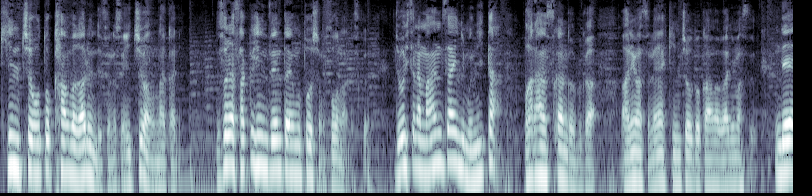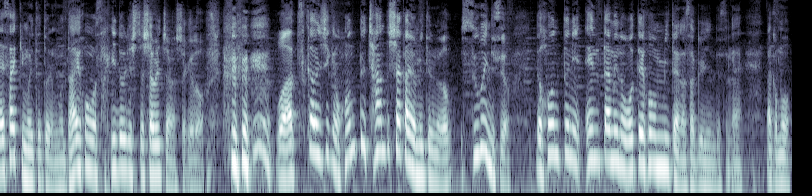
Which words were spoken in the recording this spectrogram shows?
緊張と緩和があるんですよね、その1話の中に。それは作品全体も通してもそうなんですけど、上質な漫才にも似たバランス感覚がありますね。緊張と緩和があります。で、さっきも言った通り、もう台本を先取りして喋っちゃいましたけど、もう扱う事件、本当にちゃんと社会を見てるのがすごいんですよ。で、本当にエンタメのお手本みたいな作品ですね。なんかも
